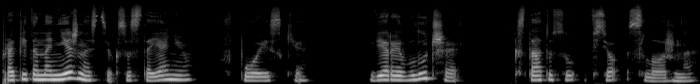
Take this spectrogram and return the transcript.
Пропитана нежностью к состоянию в поиске, верой в лучшее к статусу «все сложно».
